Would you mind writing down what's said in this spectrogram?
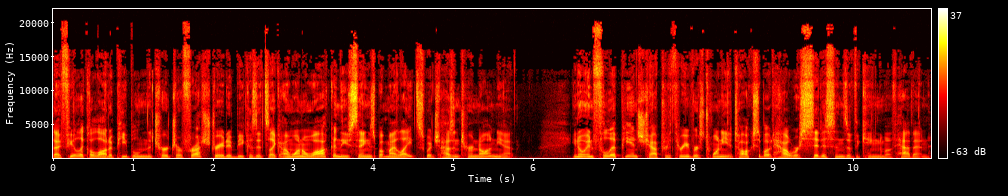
I feel like a lot of people in the church are frustrated because it's like, I want to walk in these things, but my light switch hasn't turned on yet. You know, in Philippians chapter 3 verse 20, it talks about how we're citizens of the kingdom of heaven.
